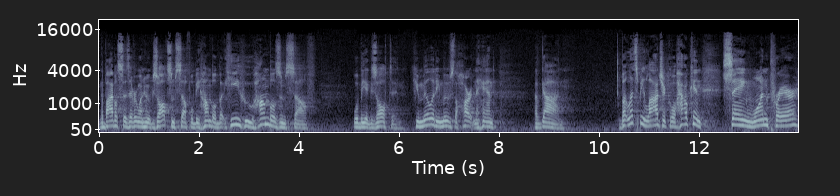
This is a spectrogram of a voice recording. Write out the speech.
The Bible says everyone who exalts himself will be humbled, but he who humbles himself will be exalted. Humility moves the heart and the hand of God. But let's be logical. How can saying one prayer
